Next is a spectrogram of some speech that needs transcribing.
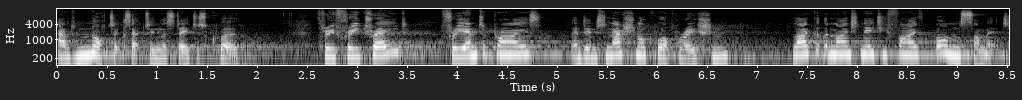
and not accepting the status quo. Through free trade, free enterprise and international cooperation, like at the 1985 Bonn Summit,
